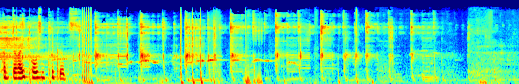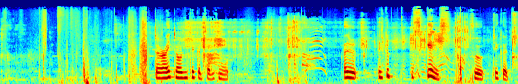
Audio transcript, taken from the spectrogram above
Ich habe 3000 Tickets. Dreitausend Tickets habe ich nur. Also, es gibt Skins für Tickets.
